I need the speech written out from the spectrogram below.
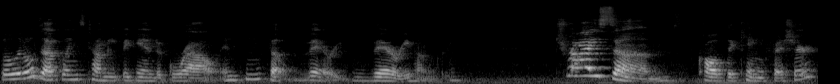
The little duckling's tummy began to growl, and he felt very, very hungry. Try some, called the kingfisher.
